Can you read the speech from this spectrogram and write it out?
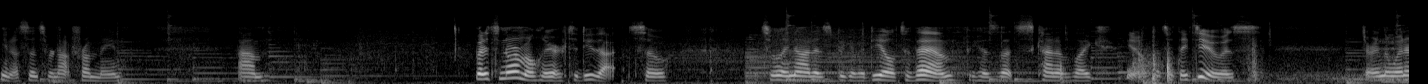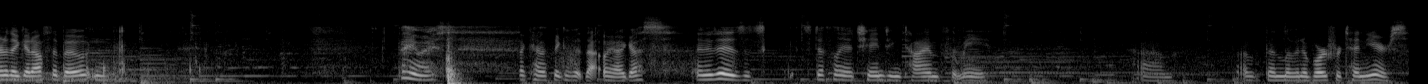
you know, since we're not from Maine. Um, but it's normal here to do that, so it's really not as big of a deal to them because that's kind of like, you know, that's what they do is during the winter they get off the boat and but anyways, I kind of think of it that way, I guess. And it is, it's it's definitely a changing time for me. Um, I've been living aboard for 10 years.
